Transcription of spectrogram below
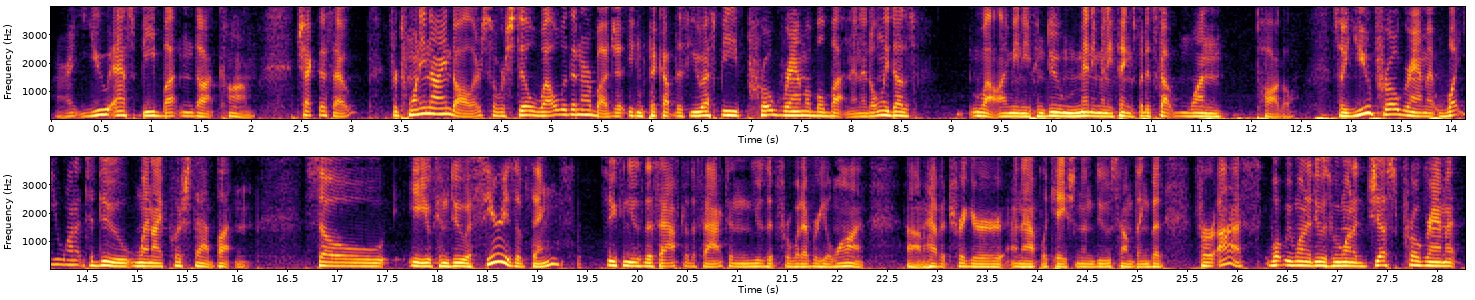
All right, usbbutton.com. Check this out. For $29, so we're still well within our budget, you can pick up this USB programmable button, and it only does, well, I mean, you can do many, many things, but it's got one toggle. So you program it what you want it to do when I push that button. So you can do a series of things. So you can use this after the fact and use it for whatever you want. Um, have it trigger an application and do something. But for us, what we want to do is we want to just program it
